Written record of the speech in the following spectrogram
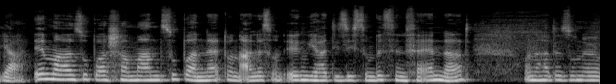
ja, immer super charmant, super nett und alles und irgendwie hat die sich so ein bisschen verändert und hatte so eine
